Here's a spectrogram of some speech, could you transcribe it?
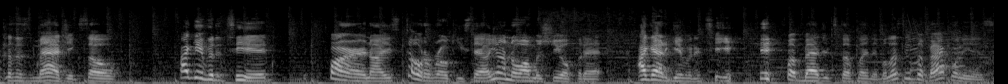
because it's magic. So I give it a 10. Fire and Ice, Todoroki style. Y'all know I'm a shield for that. I gotta give it a 10 for magic stuff like that. But let's see what the back one is.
